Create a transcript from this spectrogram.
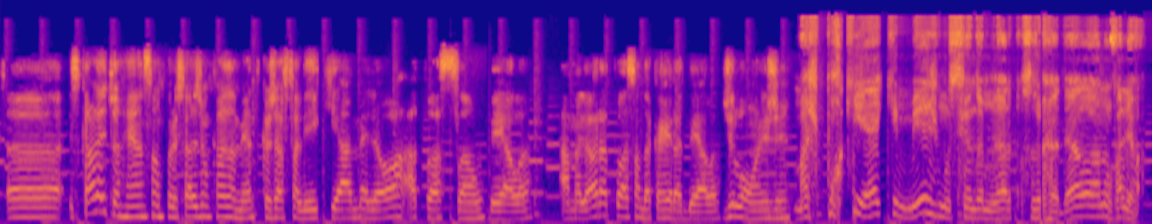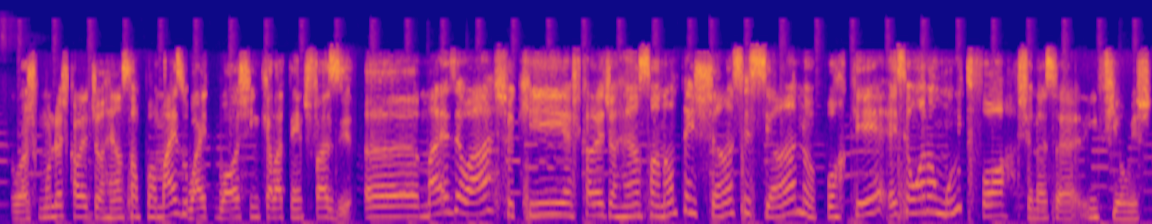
Uh, Scarlett Johansson por História de um Casamento, que eu já falei que é a melhor atuação dela a melhor atuação da carreira dela, de longe. Mas por que é que, mesmo sendo a melhor atuação da carreira dela, ela não vai levar? Eu gosto muito da Scarlett Johansson, por mais whitewashing que ela tente fazer. Uh, mas eu acho que a Scarlett Johansson não tem chance esse ano, porque esse é um ano muito forte nessa, em filmes.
